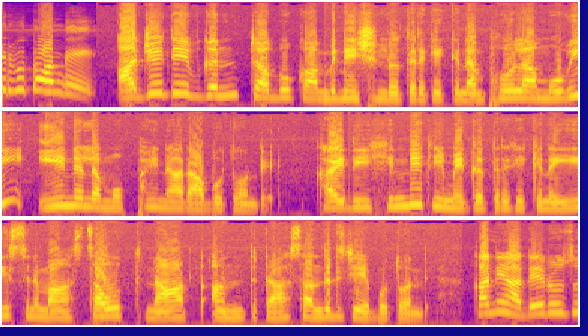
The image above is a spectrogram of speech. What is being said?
తిరుగుతోంది. అజయ్ దేవ్గన్ టబు కాంబినేషన్లో తెరకెక్కిన భోలా మూవీ ఈ నెల ముప్పైన రాబోతోంది. ఖైదీ హిందీ టీమేగా తెరకెక్కిన ఈ సినిమా సౌత్ నార్త్ అంతటా సందడి చేయబోతోంది. కానీ అదే రోజు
